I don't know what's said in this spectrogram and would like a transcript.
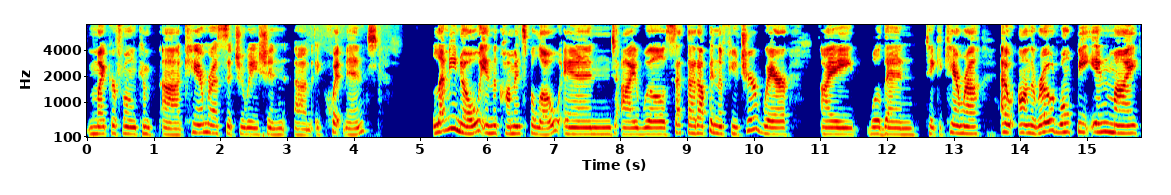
microphone uh, camera situation um, equipment, let me know in the comments below and I will set that up in the future where I will then take a camera out on the road, won't be in my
